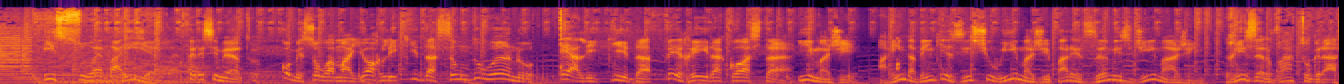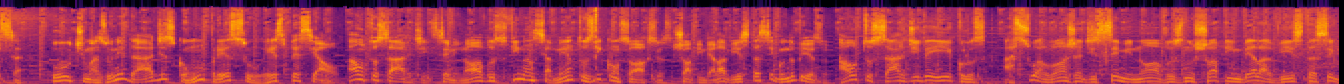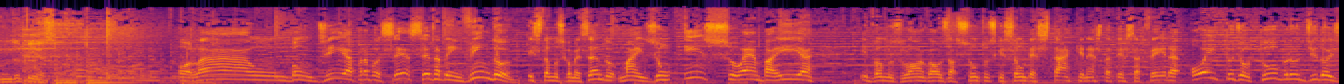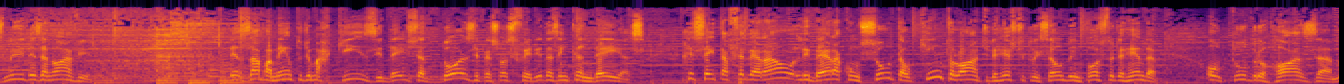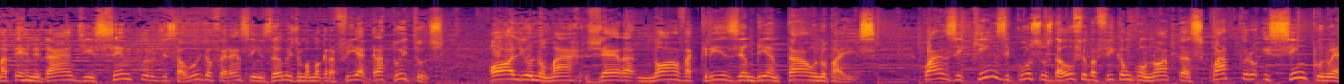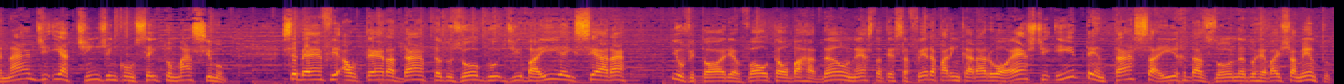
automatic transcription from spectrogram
Isso é Bahia. Oferecimento. Começou a maior liquidação do ano. É a Liquida Ferreira Costa. Image. Ainda bem que existe o Image para exames de imagem. Reservato Graça. Últimas unidades com um preço especial. AutoSard. Seminovos, financiamentos e consórcios. Shopping Bela Vista, segundo piso. AutoSard Veículos. A sua loja de seminovos no Shopping Bela Vista, segundo piso. Olá, um bom dia para você, seja bem-vindo. Estamos começando mais um Isso é Bahia e vamos logo aos assuntos que são destaque nesta terça-feira, 8 de outubro de 2019. Desabamento de Marquise deixa 12 pessoas feridas em Candeias. Receita Federal libera consulta ao quinto lote de restituição do imposto de renda. Outubro Rosa, maternidade e centro de saúde oferecem exames de mamografia gratuitos. Óleo no mar gera nova crise ambiental no país. Quase 15 cursos da UFBA ficam com notas 4 e 5 no ENAD e atingem conceito máximo. CBF altera a data do jogo de Bahia e Ceará. E o Vitória volta ao Barradão nesta terça-feira para encarar o Oeste e tentar sair da zona do rebaixamento.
